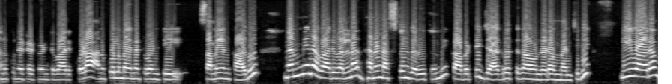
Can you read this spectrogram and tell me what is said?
అనుకునేటటువంటి వారికి కూడా అనుకూలమైనటువంటి సమయం కాదు. నమ్మిన వారి వలన ధన నష్టం జరుగుతుంది. కాబట్టి జాగ్రత్తగా ఉండడం మంచిది. ఈ వారం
